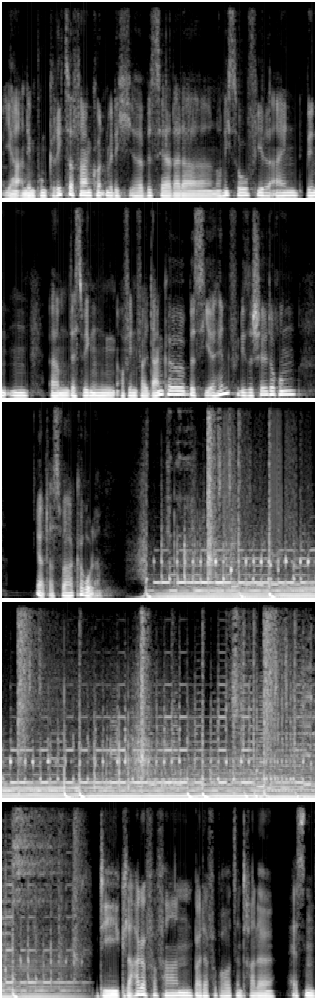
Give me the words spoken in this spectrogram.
Ja, an dem Punkt Gerichtsverfahren konnten wir dich äh, bisher leider noch nicht so viel einbinden. Ähm, deswegen auf jeden Fall danke bis hierhin für diese Schilderung. Ja, das war Carola. Die Klageverfahren bei der Verbraucherzentrale Hessen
